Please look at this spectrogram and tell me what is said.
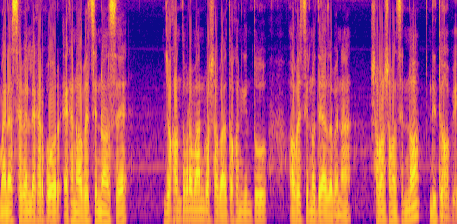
মাইনাস সেভেন লেখার পর এখানে অভেদ চিহ্ন আছে। যখন তোমরা মান বসাবা, তখন কিন্তু অভেদ চিহ্ন দেওয়া যাবে না। সমান সমান চিহ্ন দিতে হবে।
